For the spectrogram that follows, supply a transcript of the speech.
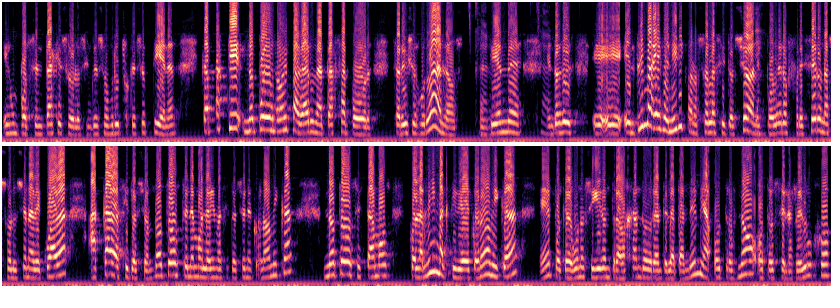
es un porcentaje sobre los ingresos brutos que se obtienen, capaz que no pueden hoy pagar una tasa por servicios urbanos, ¿se entiende? Entonces, eh, eh, el tema es venir y conocer la situación, es poder ofrecer una solución adecuada a cada situación. No todos tenemos la misma situación económica, no todos estamos con la misma actividad económica, ¿eh? porque algunos siguieron trabajando durante la pandemia, otros no, otros se les redujo.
